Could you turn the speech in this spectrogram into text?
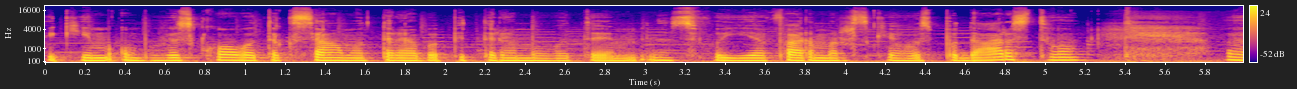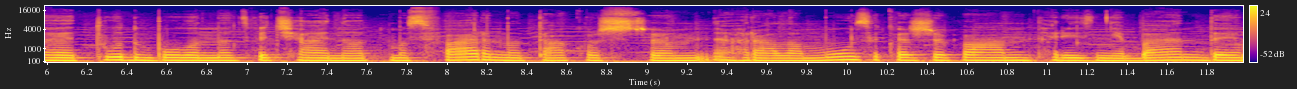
яким обов'язково так само треба підтримувати своє фермерське господарство. Тут було надзвичайно атмосферно, також грала музика жива, різні бенди,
